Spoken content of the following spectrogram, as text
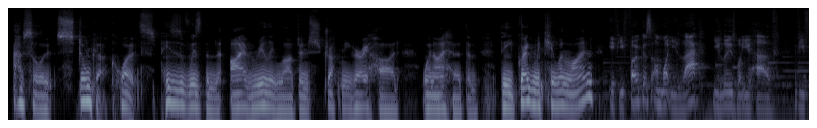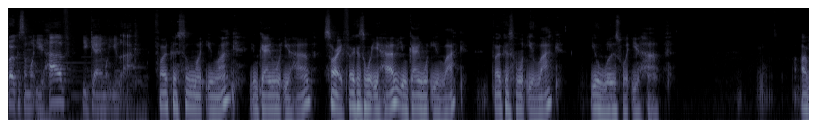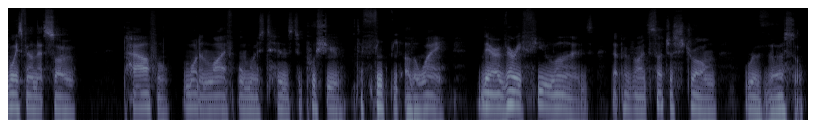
absolute stunker quotes, pieces of wisdom that I really loved and struck me very hard when I heard them. The Greg McKeown line, If you focus on what you lack, you lose what you have. If you focus on what you have, you gain what you lack. Focus on what you lack, you'll gain what you have. Sorry, focus on what you have, you'll gain what you lack. Focus on what you lack, you'll lose what you have. I've always found that so powerful. Modern life almost tends to push you to think the other way. There are very few lines that provide such a strong reversal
